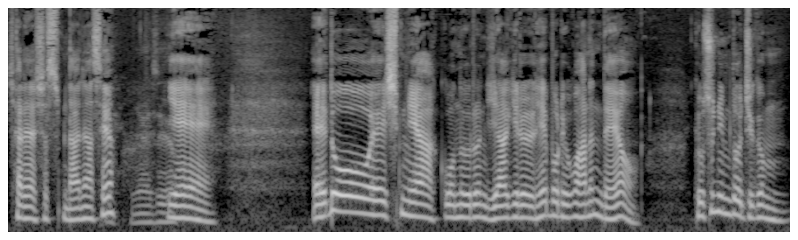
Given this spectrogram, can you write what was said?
자리하셨습니다. 안녕하세요. 네, 안녕하세요. 예. 애도의 심리학 오늘은 이야기를 해보려고 하는데요. 교수님도 지금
